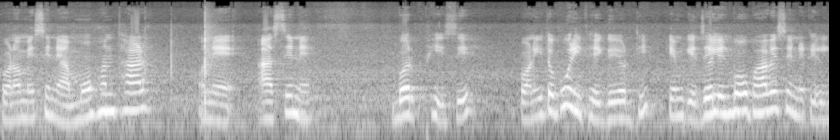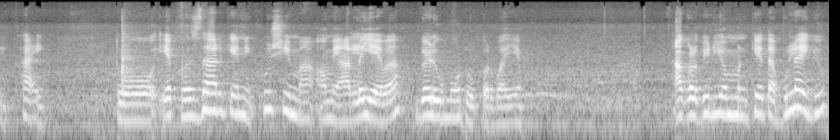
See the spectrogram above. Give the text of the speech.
પણ અમે છે ને આ મોહનથાળ અને આ છે ને બરફી છે, પણ એ તો પૂરી થઈ ગઈ અડધી. કેમ કે જેલીને બહુ ભાવે છે ને એટલે ખાય. તો એક હજાર કેની ખુશીમાં અમે આ લઈ આવ્યા ગળું મોઢું કરવા એમ. આગળ વીડિયો મને કહેતા ભૂલાઈ ગયું.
